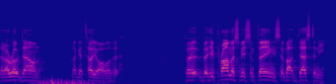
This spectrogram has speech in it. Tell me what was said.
that I wrote down. I'm not going to tell you all of it. But, but he promised me some things about destiny.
